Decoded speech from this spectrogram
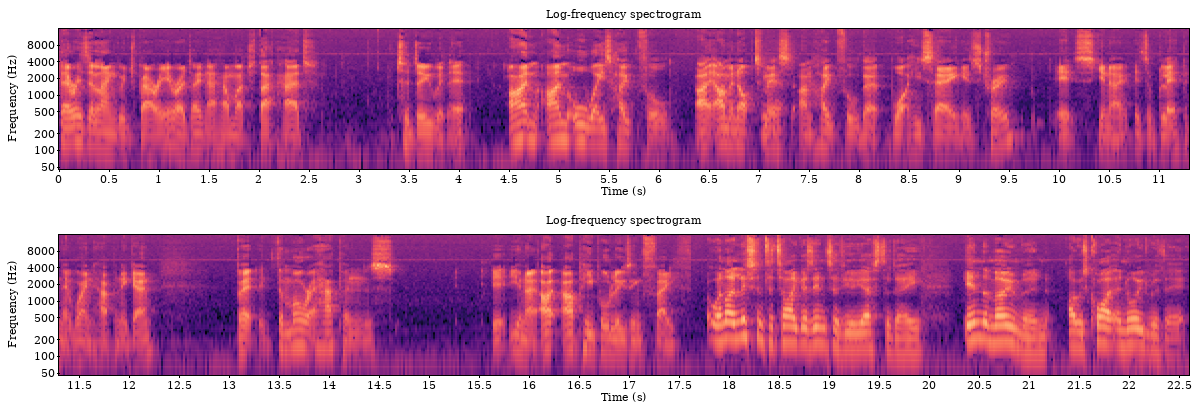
There is a language barrier. I don't know how much that had to do with it. I'm I'm always hopeful. I, am an optimist. Yeah. I'm hopeful that what he's saying is true it's you know it's a blip and it won't happen again. But the more it happens, it, you know, are, are people losing faith? When I listened to Tiger's interview yesterday, in the moment I was quite annoyed with it.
